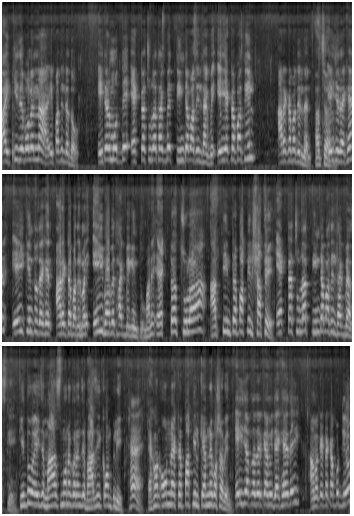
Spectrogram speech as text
ভাই কি যে বলেন না এই পাতিলটা দাও। এটার মধ্যে একটা চুলা থাকবে তিনটা পাতিল থাকবে। এই একটা পাতিল আরেকটা পাতিল দেন। আচ্ছা। এই যে দেখেন এই কিন্তু দেখেন আরেকটা পাতিল মানে এইভাবে থাকবে কিন্তু। মানে একটা চুলা আর তিনটা পাতিল সাথে? একটা চুলা তিনটা পাতিল থাকবে আজকে। কিন্তু এই যে মাছ মনে করেন যে ভাজি কমপ্লিট হ্যাঁ। এখন অন্য একটা পাতিল কেমনে বসাবেন? এই যে আপনাদেরকে আমি দেখাই দেই আমাকে একটা কাপড় দিও।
